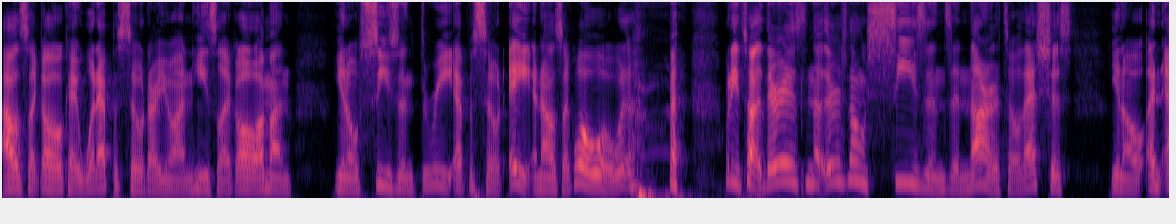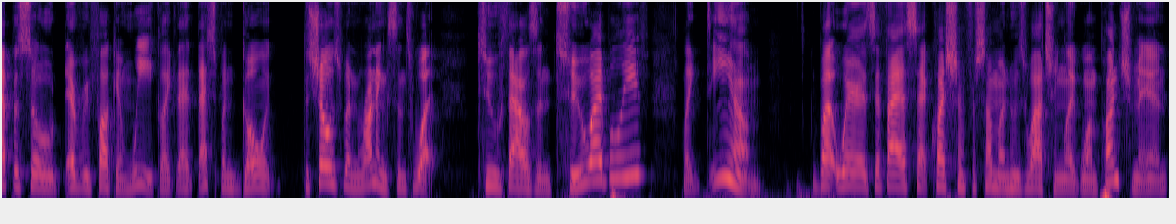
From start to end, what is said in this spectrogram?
I was like oh okay what episode are you on? He's like oh I'm on you know season 3 episode 8 and I was like whoa whoa what, what are you talking there is no there's no seasons in Naruto. That's just you know an episode every fucking week. Like that that's been going the show's been running since what 2002 I believe? Like damn but whereas if I ask that question for someone who's watching like One Punch Man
